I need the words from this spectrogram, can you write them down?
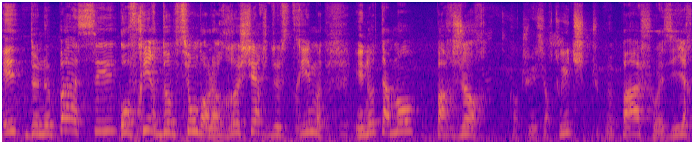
et de ne pas assez offrir d'options dans leur recherche de stream, et notamment par genre. Quand tu es sur Twitch, tu peux pas choisir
